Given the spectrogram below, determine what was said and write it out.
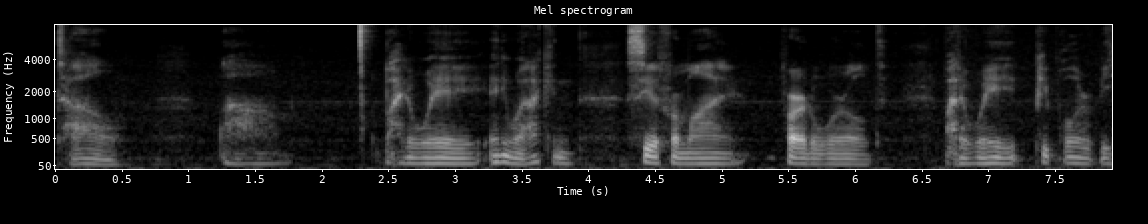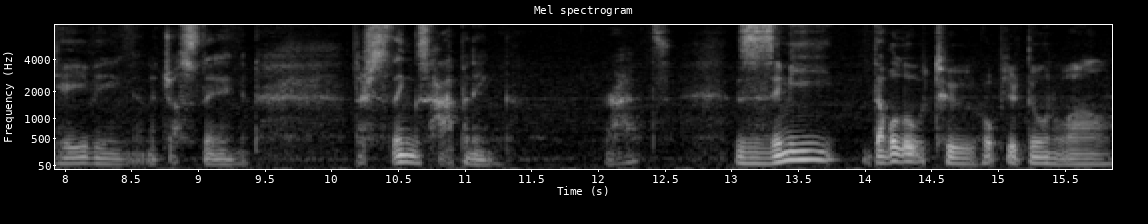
tell. Um, by the way anyway I can see it from my part of the world. By the way people are behaving and adjusting there's things happening right? Zimmy 002 hope you're doing well.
